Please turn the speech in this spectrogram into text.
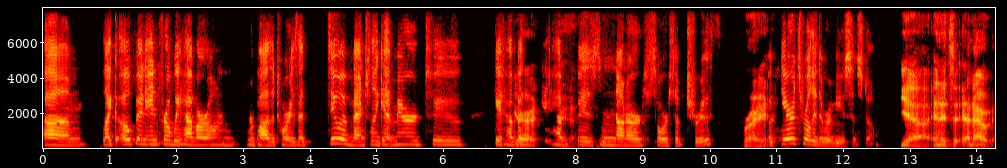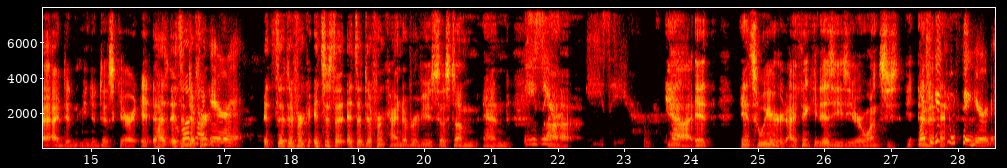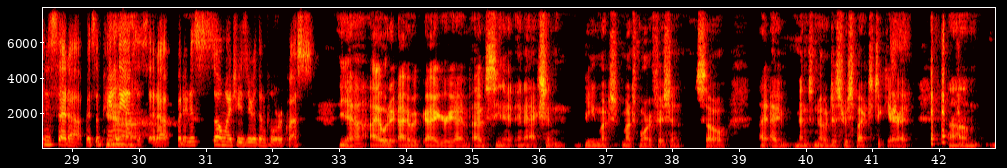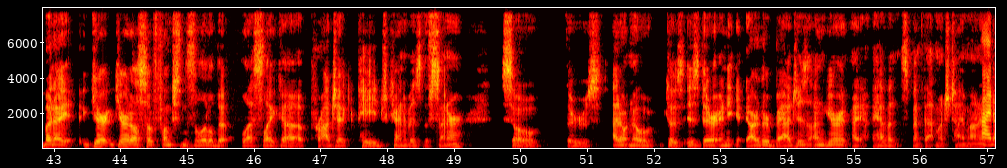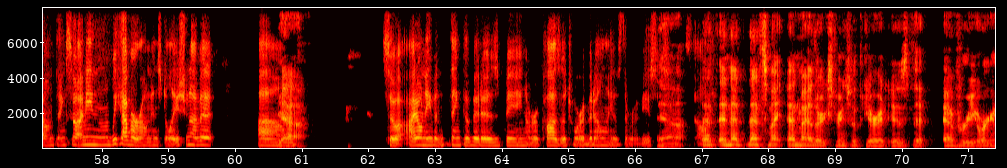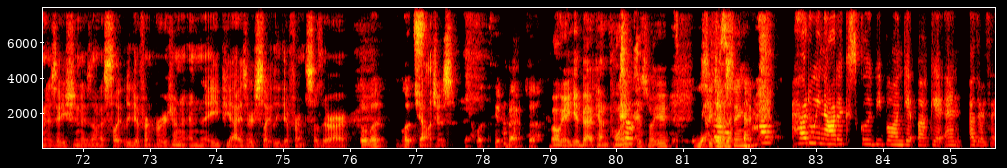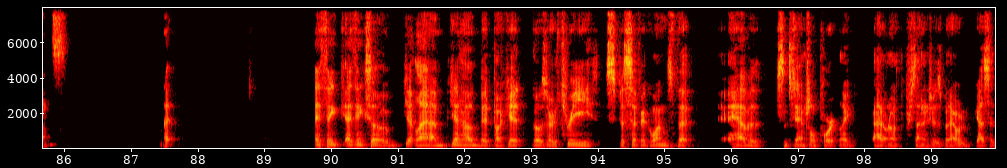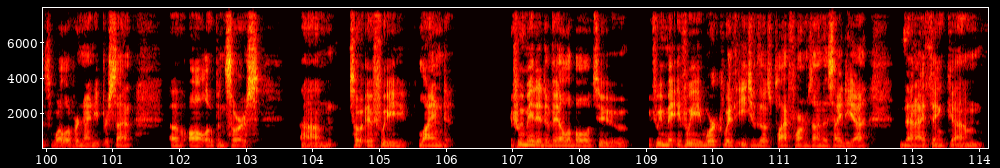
Um, like Open Infra, we have our own repositories that do eventually get mirrored to GitHub, but GitHub yeah. is not our source of truth. Right. But Gerrit's really the review system. Yeah, and it's and I I didn't mean to diss Gerrit. It has it's I a different Gerrit, it's a different it's just a it's a different kind of review system and easier, uh easier. yeah, it it's weird. I think it is easier once you, Once you get it- configured and set up, it's a pain in the ass to set up, but it is so much easier than pull requests. Yeah, I would I would I agree. I've I've seen it in action being much much more efficient. So I, I meant no disrespect to Gerrit. um, but I Gerrit Gerrit also functions a little bit less like a project page, kind of as the center. So there's I don't know does is there any are there badges on Gerrit? I, I haven't spent that much time on it. I don't think so. I mean, we have our own installation of it. Um, yeah, So I don't even think of it as being a repository, but only as the review system. yeah. itself. That, and that that's my and my other experience with Gerrit is that every organization is on a slightly different version and the APIs are slightly different. So there are So let, let's, challenges. let's get back to. Okay, get back on point. So- Is what you Yeah. suggesting? How, how do we not exclude people on Gitbucket and other things? I, I think I think so. GitLab, GitHub, Bitbucket. Those are three specific ones that have a substantial port. Like I don't know what the percentage is, but I would guess it's well over ninety percent of all open source. Um, so if we lined, if we made it available to, if we ma- if we worked with each of those platforms on this idea, then I think um,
